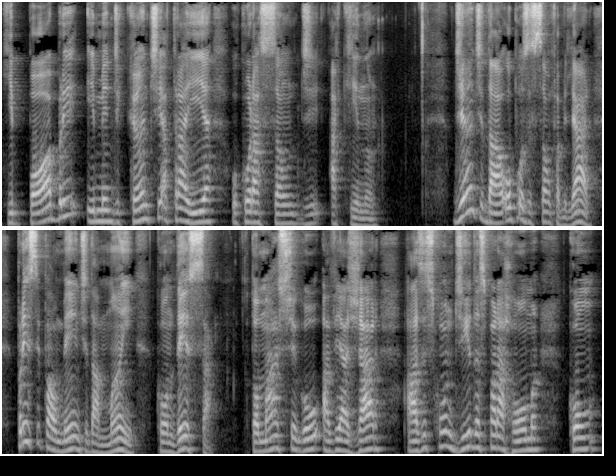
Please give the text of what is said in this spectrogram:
que pobre e mendicante atraía o coração de Aquino. Diante da oposição familiar, principalmente da mãe condessa, Tomás chegou a viajar às escondidas para Roma com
